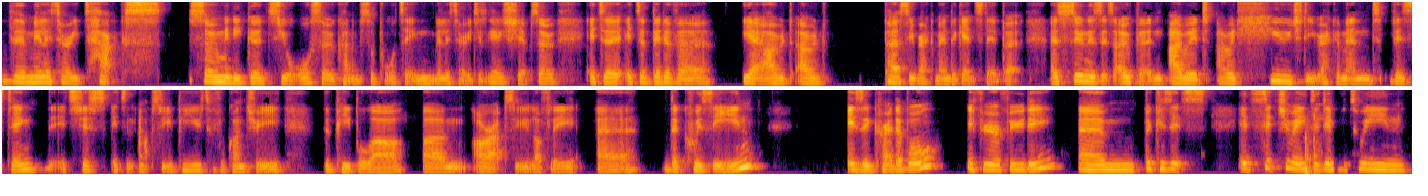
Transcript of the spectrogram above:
the military tax so many goods, you're also kind of supporting military dictatorship. So it's a it's a bit of a yeah, I would I would personally recommend against it. But as soon as it's open, I would I would hugely recommend visiting. It's just it's an absolutely beautiful country. The people are um are absolutely lovely. Uh, the cuisine is incredible if you're a foodie, um, because it's it's situated in between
